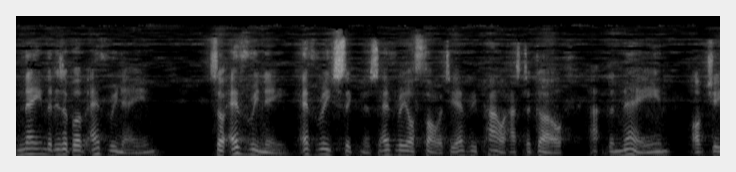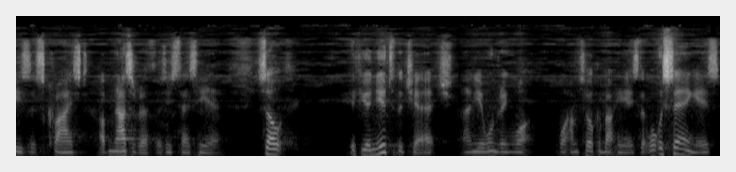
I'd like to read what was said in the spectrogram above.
name that is above every name. So every knee, every sickness, every authority, every power has to go at the name of Jesus Christ of Nazareth, as he says here. So if you're new to the church and you're wondering what, what I'm talking about here, is that what we're saying is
